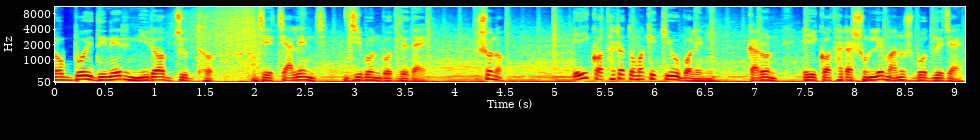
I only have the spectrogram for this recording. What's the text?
নব্বই দিনের নীরব যুদ্ধ যে চ্যালেঞ্জ জীবন বদলে দেয়। শোনো, এই কথাটা তোমাকে কেউ বলেনি, কারণ এই কথাটা শুনলে মানুষ বদলে যায়,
